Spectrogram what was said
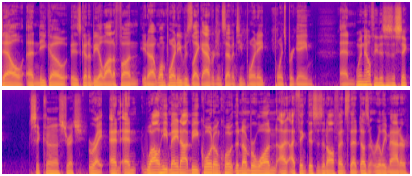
Dell and Nico is going to be a lot of fun. You know, at one point he was like averaging 17.8 points per game. And when healthy, this is a sick sick uh, stretch. Right. And and while he may not be quote unquote the number one, I, I think this is an offense that doesn't really matter.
